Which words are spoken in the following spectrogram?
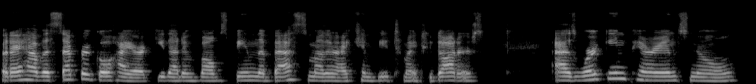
But I have a separate goal hierarchy that involves being the best mother I can be to my two daughters. As working parents know,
